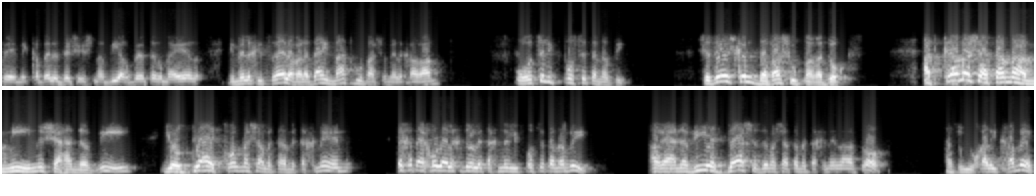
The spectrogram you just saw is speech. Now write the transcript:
ומקבל את זה שיש נביא הרבה יותר מהר ממלך ישראל, אבל עדיין מה התגובה של מלך ארם? הוא רוצה לתפוס את הנביא. שזה יש כאן דבר שהוא פרדוקס. עד כמה שאתה מאמין שהנביא יודע את כל מה שאתה מתכנן, איך אתה יכול ללכת ולתכנן לתפוס את הנביא? הרי הנביא ידע שזה מה שאתה מתכנן לעשות, אז הוא יוכל להתחמק.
